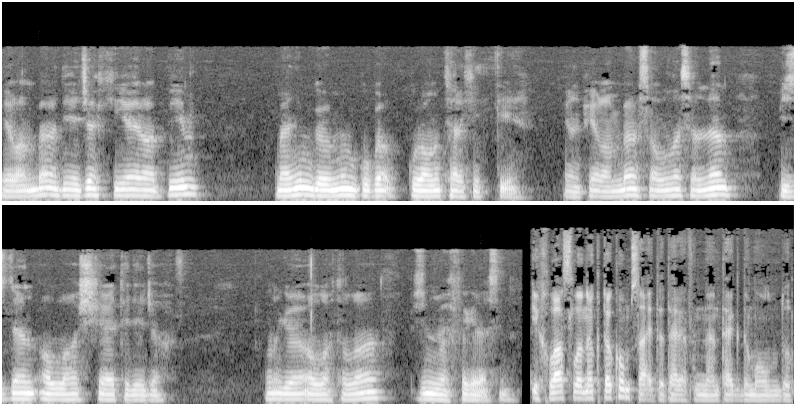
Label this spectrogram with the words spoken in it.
Peyğəmbər deyəcək ki: "Ya Rəbbim, mənim qövmüm Quranı tərk etdi." Yəni Peyğəmbər sallallahu əleyhi və səlləm bizdən Allaha şikayət edəcək. Ona görə Allah Taala bizi müvəffəq eləsin. İxlasla.com saytı tərəfindən təqdim olundu.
